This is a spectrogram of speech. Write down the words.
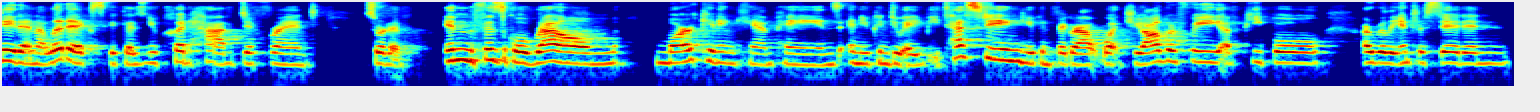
data analytics because you could have different sort of in the physical realm marketing campaigns and you can do a b testing you can figure out what geography of people are really interested in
